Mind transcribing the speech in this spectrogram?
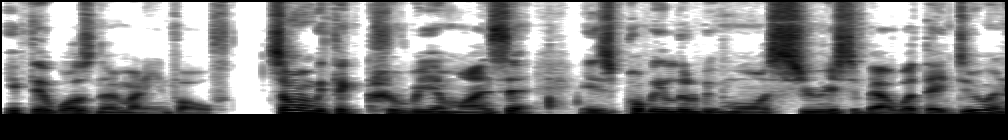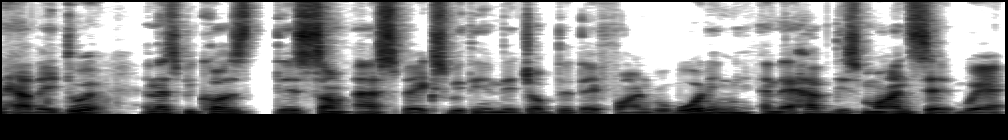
if there was no money involved. Someone with a career mindset is probably a little bit more serious about what they do and how they do it. And that's because there's some aspects within their job that they find rewarding and they have this mindset where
